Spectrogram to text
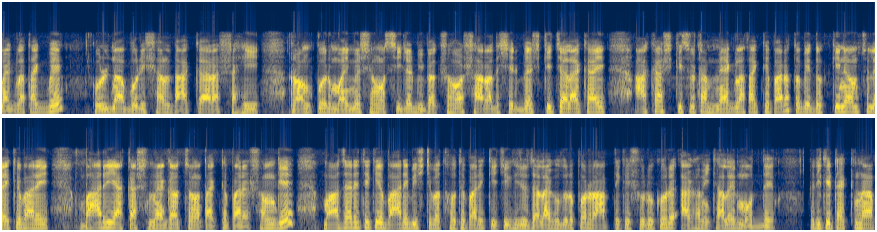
মেঘলা থাকবে। খুলনা, বরিশাল, ঢাকা রাজশাহী, রংপুর, ময়মনসিংহ, সিলেট বিভাগ সহ সারা দেশের বেশ কিছু এলাকায় আকাশ কিছুটা মেঘলা থাকতে পারে, তবে দক্ষিণাঞ্চলে একেবারে ভারী আকাশ মেঘাচ্ছন্ন থাকতে পারে। সঙ্গে মাঝারি থেকে ভারী বৃষ্টিপাত হতে পারে কিছু কিছু জেলাগুলোর উপর রাত থেকে শুরু করে আগামীকালের মধ্যে। এদিকে টেকনাফ,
